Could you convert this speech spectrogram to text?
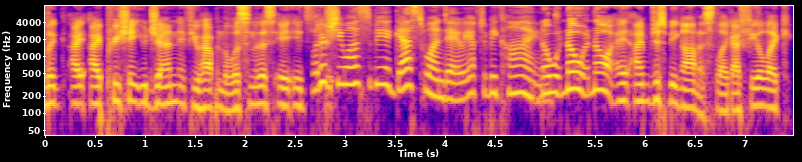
like I, I appreciate you, Jen. If you happen to listen to this, it, it's What if she wants to be a guest one day? We have to be kind. no, no, no. I, I'm just being honest. Like I feel like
